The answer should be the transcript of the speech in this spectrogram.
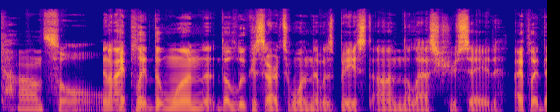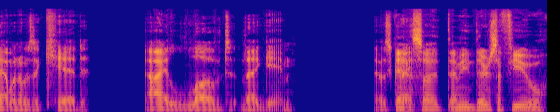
console. And I played the one, the LucasArts one that was based on the Last Crusade. I played that when I was a kid. I loved that game. That was great. yeah, so I mean, there's a few.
